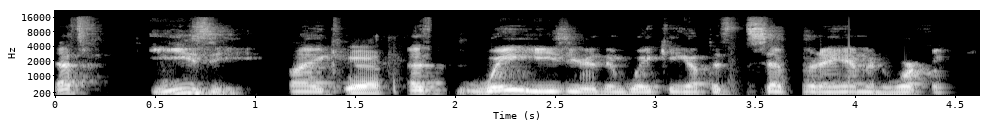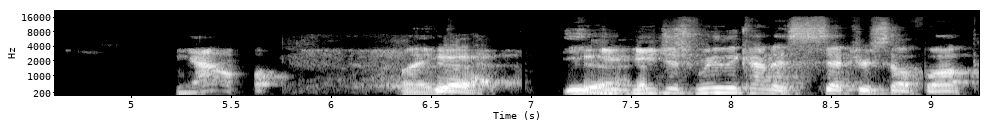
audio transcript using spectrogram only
That's easy. Like yeah. that's way easier than waking up at 7 a.m. and working out. Like yeah. You, yeah. you just really kind of set yourself up,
